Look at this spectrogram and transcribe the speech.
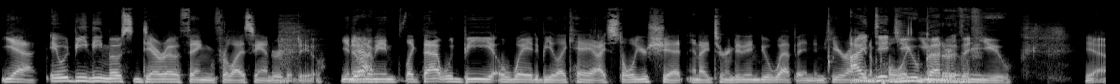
yeah, it would be the most Darrow thing for Lysander to do. You know what I mean? Like that would be a way to be like, "Hey, I stole your shit and I turned it into a weapon, and here I'm I did pull it, you better move." than you. Yeah.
